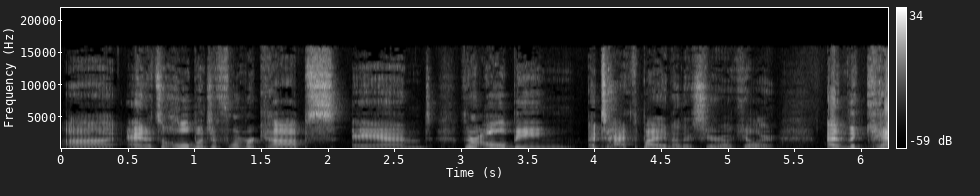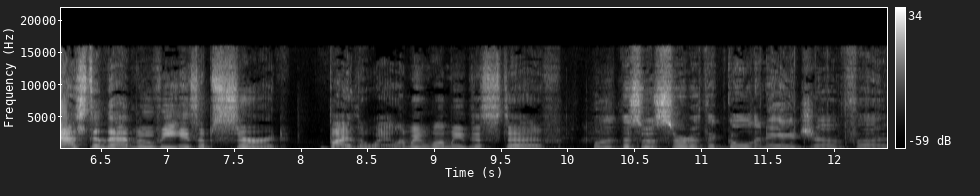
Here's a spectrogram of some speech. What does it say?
Uh, and it's a whole bunch of former cops, and they're all being attacked by another serial killer. And the cast in that movie is absurd. By the way, let me let me just. Uh, Well, this was sort of the golden age of. Uh,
